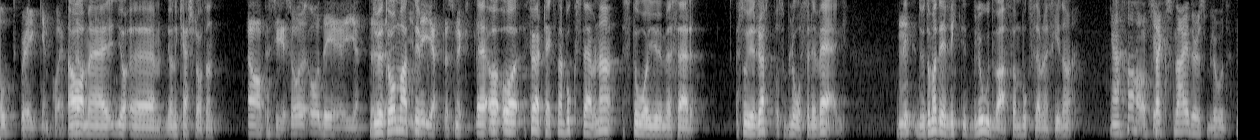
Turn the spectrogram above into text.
outbreaken på ett Ja, sätt. med jo, eh, Johnny Cash-låten. Ja, precis. Och, och det är jätte... Du vet om att typ- Det är jättesnyggt. Eh, och, och förtexterna, bokstäverna, står ju med så här, står ju rött och så blåser det iväg. Det, du vet om att det är riktigt blod va, som bokstäverna är skrivna med? Jaha, okej. Zack Snyders blod.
